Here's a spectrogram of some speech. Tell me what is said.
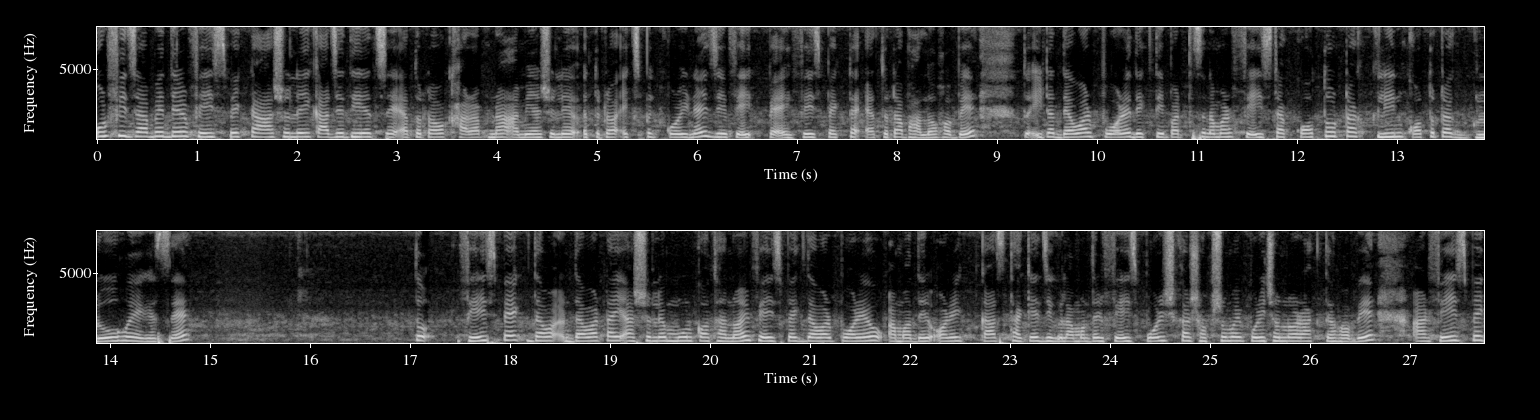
উর্ফি জাবেদের ফেস প্যাকটা আসলেই কাজে দিয়েছে, এতটাও খারাপ না। আমি আসলে এতটাও এক্সপেক্ট করি নাই যে ফেস প্যাকটা এতটা ভালো হবে। তো এটা দেওয়ার পরে দেখতেই পারতেছেন আমার ফেসটা কতটা ক্লিন কতটা গ্লো হয়ে গেছে। তো ফেস প্যাক দেওয়া, দেওয়াটাই আসলে মূল কথা নয়। ফেস প্যাক দেওয়ার পরেও আমাদের অনেক কাজ থাকে যেগুলো আমাদের ফেস পরিষ্কার সবসময় পরিচ্ছন্ন রাখতে হবে। আর ফেস প্যাক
